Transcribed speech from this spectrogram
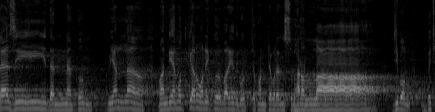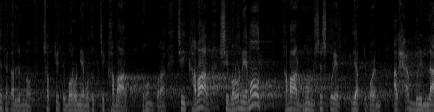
লাজিদান্নাকুম আমি আল্লাহ আমার নিয়ামতকে আরও অনেক করে বাড়িয়ে দিব উচ্চ কণ্ঠে বলেন সুভানাল্লাহ জীবন বেঁচে থাকার জন্য সবচেয়ে বড় নিয়ামত হচ্ছে খাবার গ্রহণ করা। সেই খাবার, সে বড় নিয়ামত, খাবার গ্রহণ শেষ করে যে আপনি পড়েন, আলহামদুলিল্লাহ,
